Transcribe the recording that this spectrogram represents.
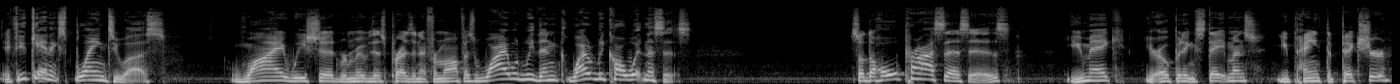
if you can't explain to us why we should remove this president from office, why would we then why would we call witnesses? So the whole process is you make your opening statements, you paint the picture.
